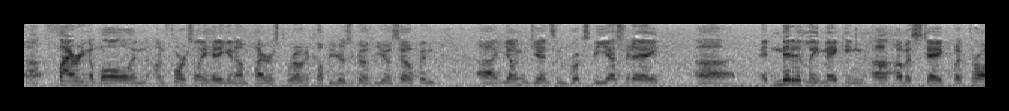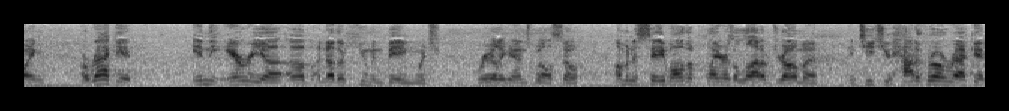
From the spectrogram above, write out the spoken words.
uh, firing a ball and unfortunately hitting an umpire's throat a couple years ago at the U.S. Open. Uh, young Jensen Brooksby yesterday, uh, admittedly making a mistake, but throwing a racket in the area of another human being, which rarely ends well. So I'm going to save all the players a lot of drama and teach you how to throw a racket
